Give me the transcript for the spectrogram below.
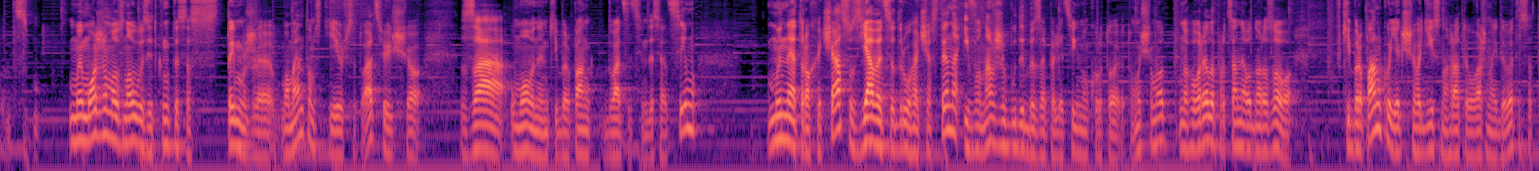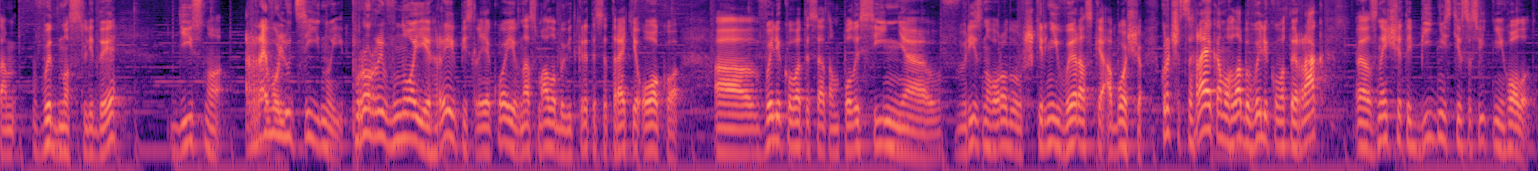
ми можемо знову зіткнутися з тим же моментом, з тією ж ситуацією, що за умовним Кіберпанк 2077 мине трохи часу, з'явиться друга частина, і вона вже буде безапеляційно крутою. Тому що ми от говорили про це неодноразово. В кіберпанку, якщо дійсно грати уважно і дивитися, там видно сліди дійсно революційної, проривної гри, після якої в нас мало би відкритися третє око. Вилікуватися там полисіння, різного роду шкірні виразки або що. Коротше, це гра, яка могла би вилікувати рак, е, знищити бідність і всесвітній голод.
